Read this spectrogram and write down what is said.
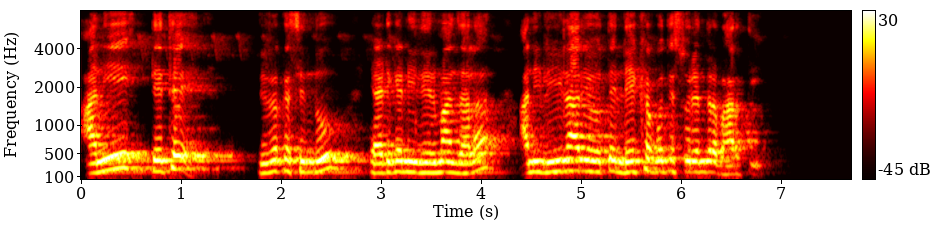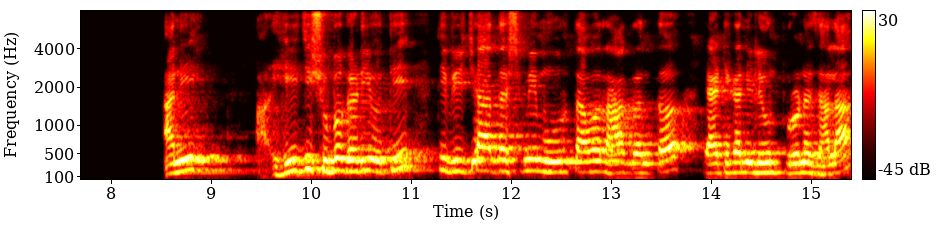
आणि तेथे विवेक सिंधू या ठिकाणी निर्माण झाला. आणि लिहिणारे होते लेखक होते सुरेंद्र भारती. आणि ही जी शुभ घडी होती ती विजयादशमी मुहूर्तावर हा ग्रंथ या ठिकाणी लिहून पूर्ण झाला.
